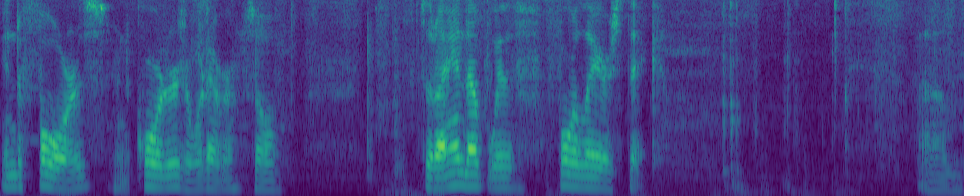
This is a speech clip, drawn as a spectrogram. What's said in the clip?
into fours, into quarters or whatever. So, so that I end up with four layers thick. Um.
